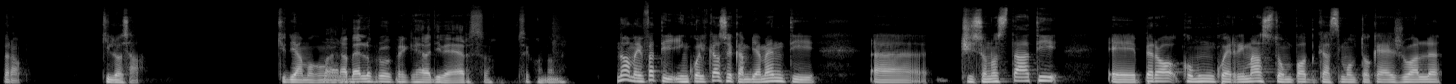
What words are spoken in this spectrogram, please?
però chi lo sa. Chiudiamo con... Ma era bello proprio perché era diverso, secondo me. No, ma infatti in quel caso i cambiamenti eh, ci sono stati, eh, però comunque è rimasto un podcast molto casual,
